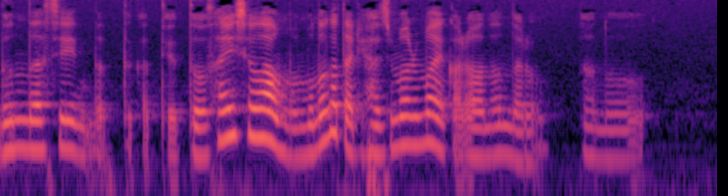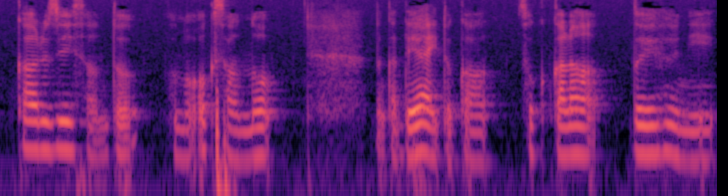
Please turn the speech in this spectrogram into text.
どんなシーンだったかっていうと最初はもう物語始まる前からなんだろうあのカール爺さんとこの奥さんのなんか出会いとかそこからどういうふうに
